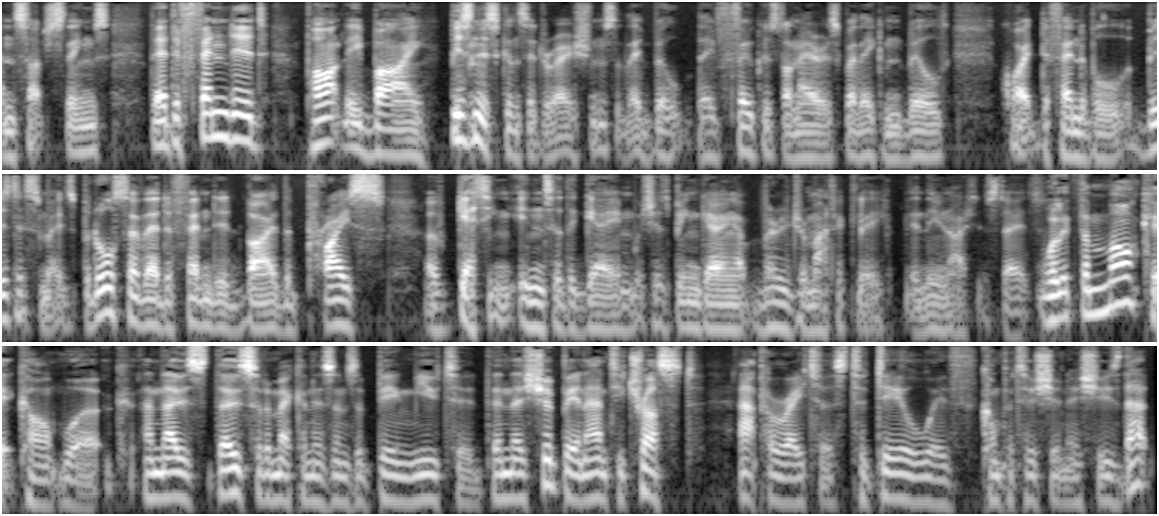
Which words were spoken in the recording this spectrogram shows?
and such things. They're defended partly by business considerations that they've built. They've focused on areas where they can build quite defendable business modes, but also they're defended by the price of getting into the game, which has been going up very dramatically in the United States. Well, if the market can't work and those those sort of mechanisms are being muted, then there should be an antitrust apparatus to deal with competition issues. That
